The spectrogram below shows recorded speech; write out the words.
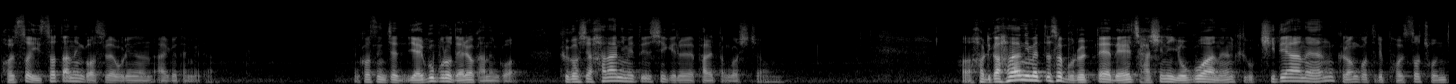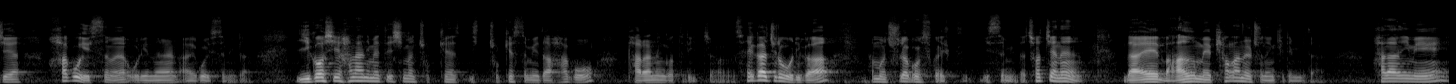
벌써 있었다는 것을 우리는 알게 됩니다. 그것은 이제 예굽으로 내려가는 것, 그것이 하나님의 뜻이기를 바랬던 것이죠. 어, 우리가 하나님의 뜻을 물을 때 내 자신이 요구하는 그리고 기대하는 그런 것들이 벌써 존재하고 있음을 우리는 알고 있습니다. 이것이 하나님의 뜻이면 좋겠, 좋겠습니다 하고 바라는 것들이 있죠. 세 가지로 우리가 한번 추려볼 수가 있, 있습니다. 첫째는 나의 마음에 평안을 주는 길입니다. 하나님이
